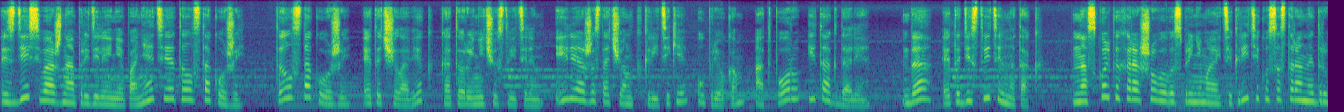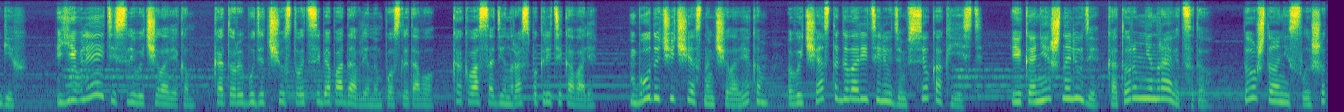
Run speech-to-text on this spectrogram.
Здесь важно определение понятия «толстокожий». Толстокожий – это человек, который нечувствителен или ожесточен к критике, упрекам, отпору и так далее. Да, это действительно так. Насколько хорошо вы воспринимаете критику со стороны других? Являетесь ли вы человеком, который будет чувствовать себя подавленным после того, как вас один раз покритиковали? Будучи честным человеком, вы часто говорите людям все как есть. И, конечно, люди, которым не нравится то, то, что они слышат,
